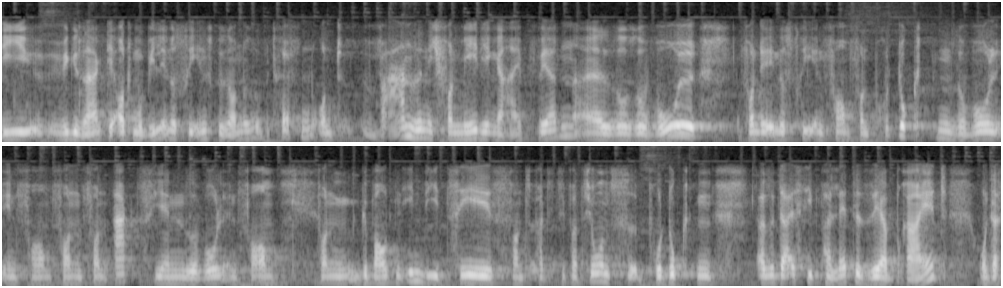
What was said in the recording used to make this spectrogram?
die, wie gesagt, die Automobilindustrie insbesondere betreffen und wahnsinnig von Medien gehypt werden. Also sowohl von der Industrie in Form von Produkten, sowohl in Form von, von Aktien, sowohl in Form von gebauten Indizes, von Partizipationsprodukten. Also da ist die Palette sehr breit und das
